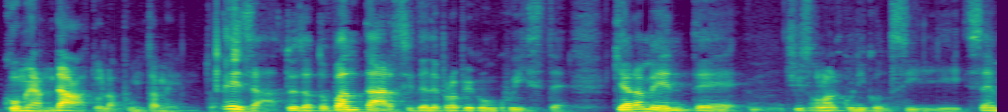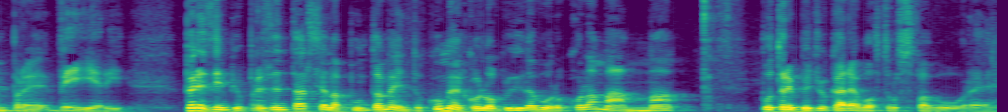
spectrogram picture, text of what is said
come è andato l'appuntamento. Esatto, esatto, vantarsi delle proprie conquiste. Chiaramente mh, ci sono alcuni consigli, sempre veri. Per esempio, presentarsi all'appuntamento come al colloquio di lavoro con la mamma potrebbe giocare a vostro sfavore.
